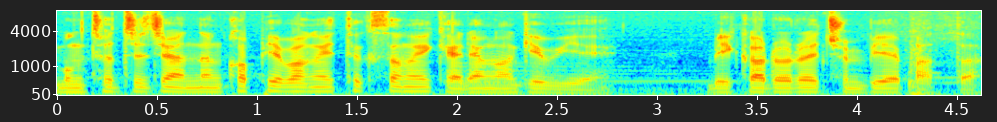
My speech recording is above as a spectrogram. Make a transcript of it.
뭉쳐지지 않는 커피방의 특성을 개량하기 위해 밀가루를 준비해 봤다.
